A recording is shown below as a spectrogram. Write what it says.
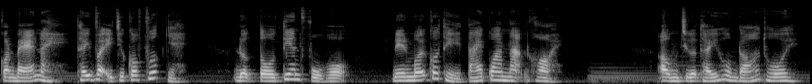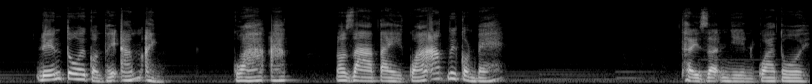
Con bé này thấy vậy chứ có phước nhỉ. Được tổ tiên phù hộ nên mới có thể tái qua nạn khỏi. Ông chưa thấy hôm đó thôi. Đến tôi còn thấy ám ảnh. Quá ác. Nó già tay quá ác với con bé. Thầy giận nhìn qua tôi,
